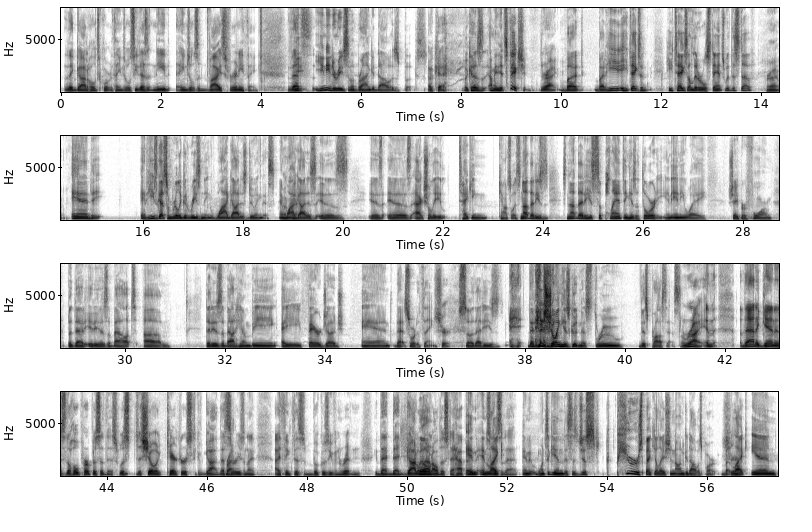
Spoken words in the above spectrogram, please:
that God holds court with angels. He doesn't need angels' advice for anything. That's you, you need to read some of Brian Godawa's books okay. because I mean it's fiction, Right. but but he he takes a he takes a literal stance with this stuff, Right. and he, and he's got some really good reasoning why God is doing this and why God is is is is actually taking counsel. It's not that he's it's not that he's supplanting his authority in any way, shape, or form, but that it is about um, that it is about him being a fair judge and that sort of thing. Sure. So that he's that he's showing his goodness through this process. Right. And that again is the whole purpose of this was to show a characteristic of God. That's Right. the reason I, I think this book was even written. That that God Well, allowed all this to happen. and and like of that. and once again this is just pure speculation on Godawa's part but Sure. like in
